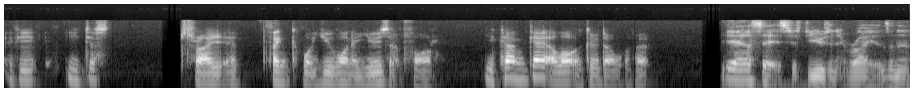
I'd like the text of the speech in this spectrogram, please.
if you you just try to think what you want to use it for, you can get a lot of good out of it. yeah. That's it. It's just using it right, isn't it?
